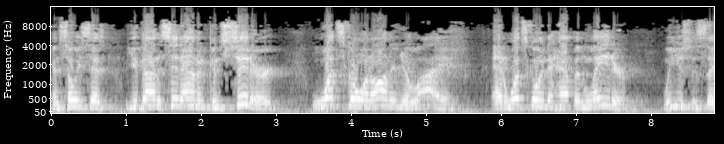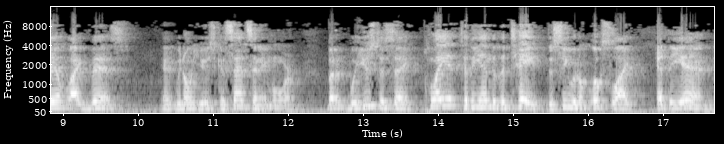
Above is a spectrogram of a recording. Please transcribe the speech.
And so he says, you got to sit down and consider what's going on in your life and what's going to happen later. We used to say it like this, and we don't use cassettes anymore, but we used to say, play it to the end of the tape to see what it looks like at the end.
